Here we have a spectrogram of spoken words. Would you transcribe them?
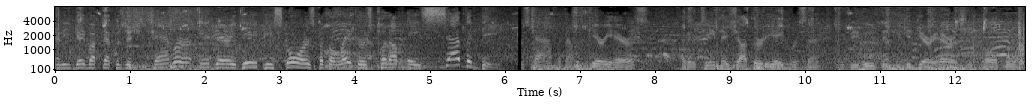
and he gave up that position. Chandler in very deep. He scores, but the Lakers put up a 70 first half, and that was Gary Harris. As a team, they shot 38%. It would behoove them to get Gary Harris involved more.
